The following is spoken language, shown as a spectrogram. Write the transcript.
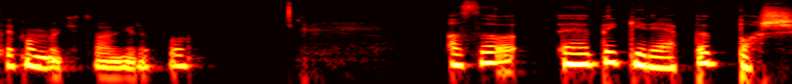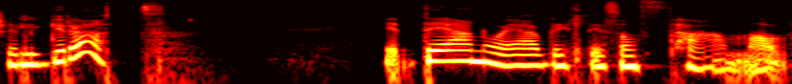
det kommer du ikke til å angre på. Altså, eh, begrepet barselgrøt, det er noe jeg er blitt litt sånn fan av.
